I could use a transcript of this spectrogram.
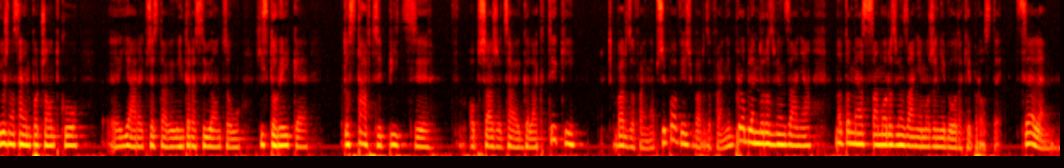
już na samym początku Jarek przedstawił interesującą historyjkę dostawcy pizzy w obszarze całej galaktyki. Bardzo fajna przypowieść, bardzo fajny problem do rozwiązania, natomiast samo rozwiązanie może nie było takie proste. Celem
